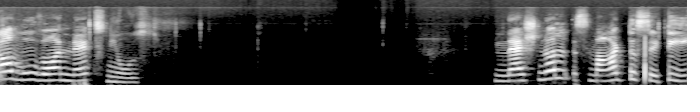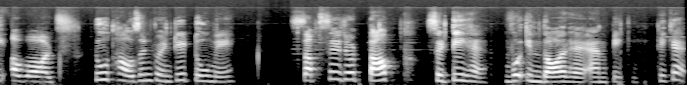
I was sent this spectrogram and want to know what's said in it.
Now move on next news national smart city awards 2022 में सबसे जो टॉप सिटी है, वो इंदौर है एमपी की। ठीक है?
